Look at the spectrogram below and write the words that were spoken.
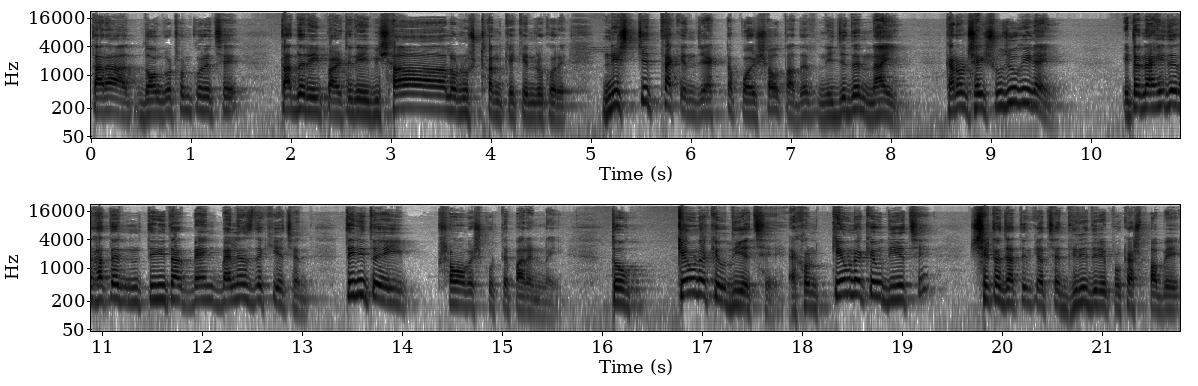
তারা দল গঠন করেছে, তাদের এই পার্টির এই বিশাল অনুষ্ঠানকে কেন্দ্র করে নিশ্চিত থাকেন যে একটা পয়সাও তাদের নিজেদের নাই। কারণ সেই সুযোগই নাই। এটা নাহিদের হাতে তিনি তার ব্যাংক ব্যালেন্স দেখিয়েছেন। তিনি তো এই সমাবেশ করতে পারেন নাই। তো কেউ না কেউ দিয়েছে। এখন কেউ না কেউ দিয়েছে। সেটা জাতির কাছে ধীরে ধীরে প্রকাশ পাবে।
